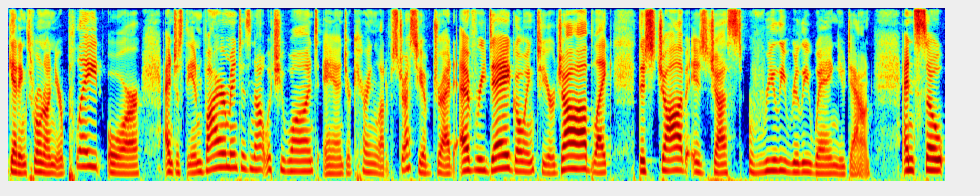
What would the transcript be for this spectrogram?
getting thrown on your plate or and just the environment is not what you want and you're carrying a lot of stress you have dread every day going to your job like this job is just really really weighing you down and so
